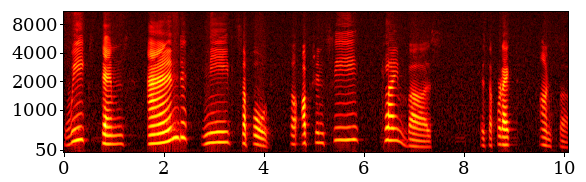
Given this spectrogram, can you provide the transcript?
weak stems and need support. So option C, climbers is the correct answer.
